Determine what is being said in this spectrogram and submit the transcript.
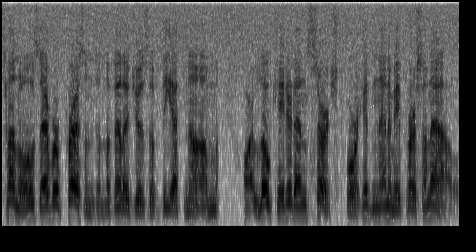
Tunnels ever present in the villages of Vietnam are located and searched for hidden enemy personnel.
